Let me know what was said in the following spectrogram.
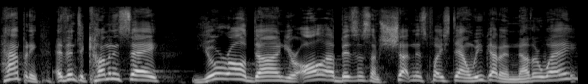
happening? And then to come in and say, You're all done, you're all out of business, I'm shutting this place down, we've got another way.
